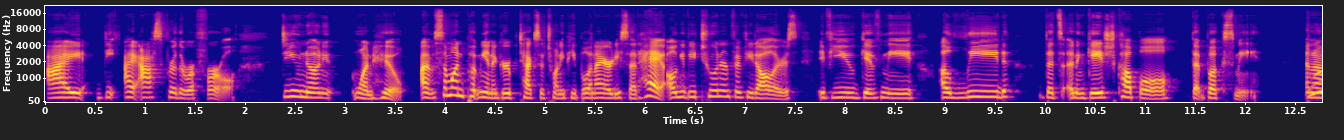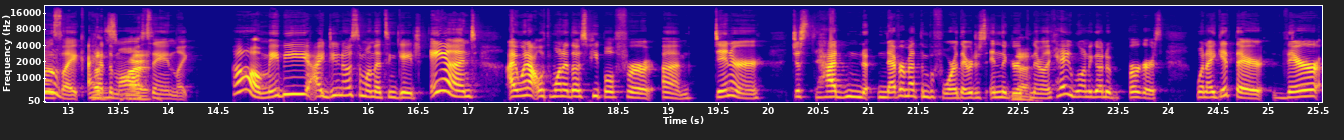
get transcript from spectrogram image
I the I ask for the referral. Do you know anyone who? Um, someone put me in a group text of 20 people, and I already said, "Hey, I'll give you $250 if you give me a lead that's an engaged couple that books me." And I was like, I had them all smart. saying like, "Oh, maybe I do know someone that's engaged." And I went out with one of those people for um, dinner. Just had n- never met them before. They were just in the group, Yeah. and they were like, "Hey, we want to go to burgers." When I get there, they're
